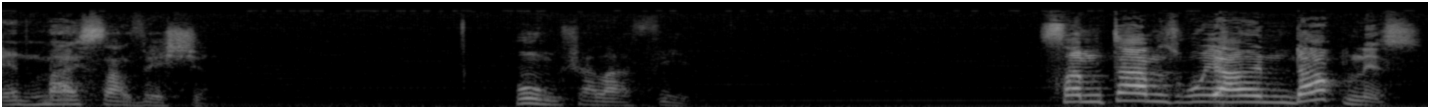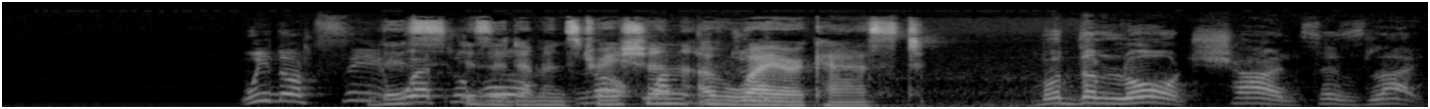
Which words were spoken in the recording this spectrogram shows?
and my salvation. Whom shall I fear? Sometimes we are in darkness. We don't see where This is go, a demonstration of. Wirecast. But the Lord shines his light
